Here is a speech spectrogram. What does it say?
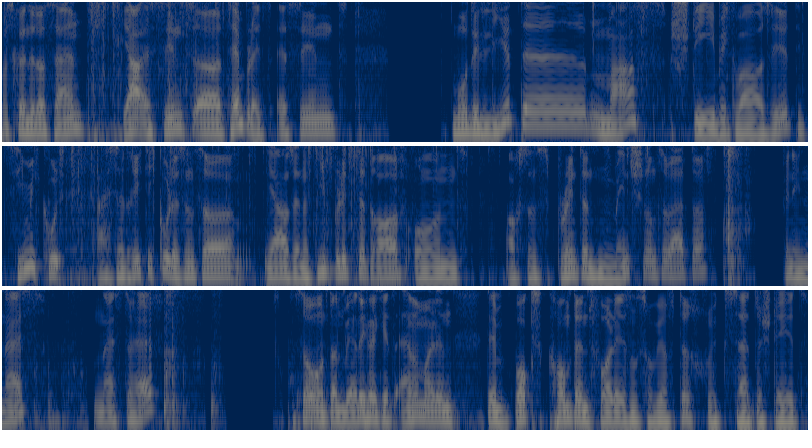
Was könnte das sein? Ja, es sind äh, Templates. Es sind modellierte Maßstäbe quasi, die ziemlich cool. Ah, ist halt richtig cool. Da sind so, ja, so Energieblitze drauf und auch so einen sprintenden Menschen und so weiter. Finde ich nice. Nice to have. So, und dann werde ich euch jetzt einmal mal den, den Box-Content vorlesen, so wie auf der Rückseite steht.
